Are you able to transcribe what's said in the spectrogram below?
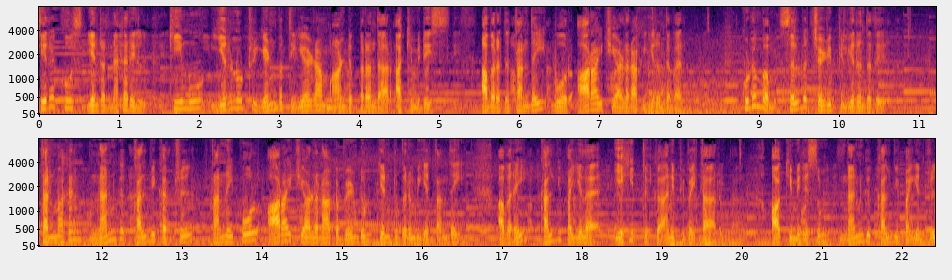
சிரக்கூஸ் என்ற நகரில் கிமு இருநூற்று எண்பத்தி ஏழாம் ஆண்டு பிறந்தார் ஆக்கிமிடிஸ். அவரது தந்தை ஓர் ஆராய்ச்சியாளராக இருந்தவர். குடும்பம் செல்வச் செழிப்பில் இருந்தது. தன் மகன் நன்கு கல்வி கற்று தன்னை போல் ஆராய்ச்சியாளனாக வேண்டும் என்று விரும்பிய தந்தை அவரை கல்வி பயில எகிப்துக்கு அனுப்பி வைத்தார். ஆக்கிமிதிசும் நன்கு கல்வி பயின்று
